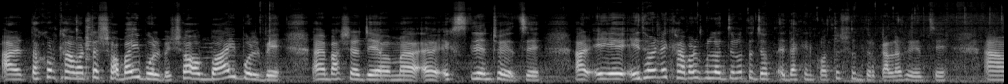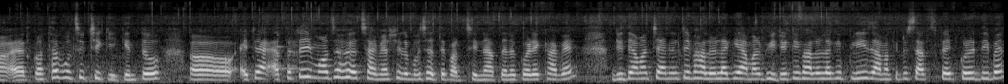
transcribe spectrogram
আর তখন খাবারটা সবাই বলবে সবাই বলবে বাসার যে এক্সিলেন্ট হয়েছে। আর এই এই- ধরনের খাবারগুলোর জন্য তো দেখেন কত সুন্দর কালার হয়েছে। কথা বলছি ঠিকই, কিন্তু এটা এতটাই মজা হয়েছে, আমি আসলে বোঝাতে পারছি না। আপনারা করে খাবেন। যদি আমার চ্যানেলটি ভালো লাগে, আমার ভিডিওটি ভালো লাগে প্লিজ আমাকে একটু সাবস্ক্রাইব করে দিবেন।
